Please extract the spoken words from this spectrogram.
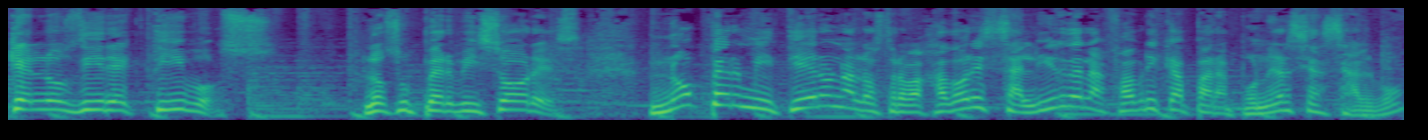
que los directivos, los supervisores, no permitieron a los trabajadores salir de la fábrica para ponerse a salvo?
